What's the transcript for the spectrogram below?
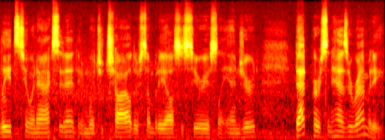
leads to an accident in which a child or somebody else is seriously injured, that person has a remedy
